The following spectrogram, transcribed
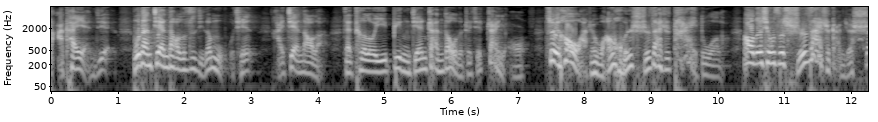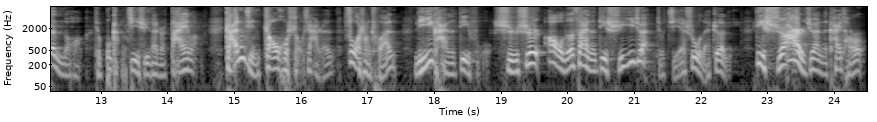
大开眼界，不但见到了自己的母亲，还见到了在特洛伊并肩战斗的这些战友。最后啊，这亡魂实在是太多了，奥德修斯实在是感觉瘆得慌，就不敢继续在这儿待了，赶紧招呼手下人坐上船，离开了地府。史诗《奥德赛》的第十一卷就结束在这里。第十二卷的开头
